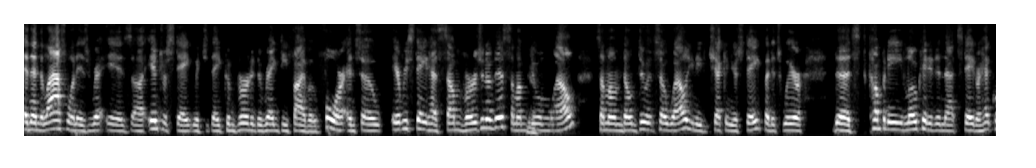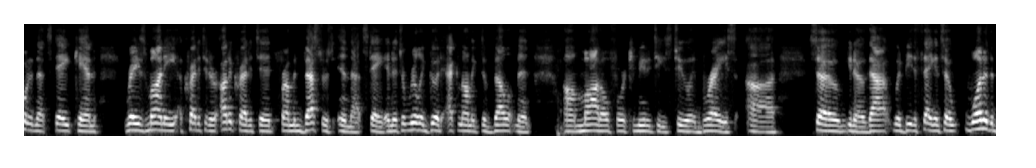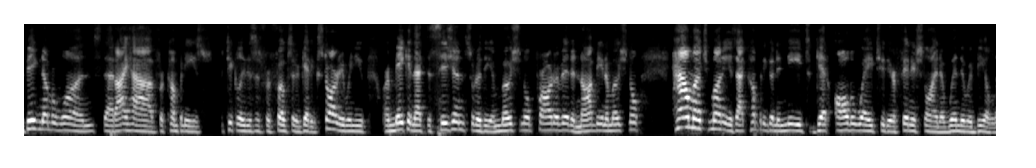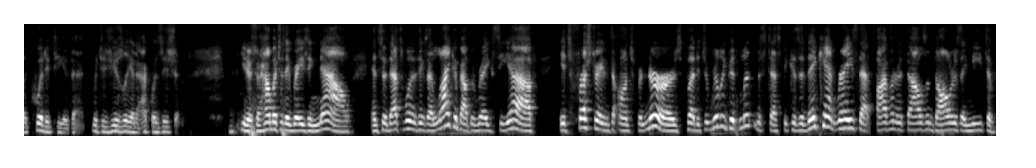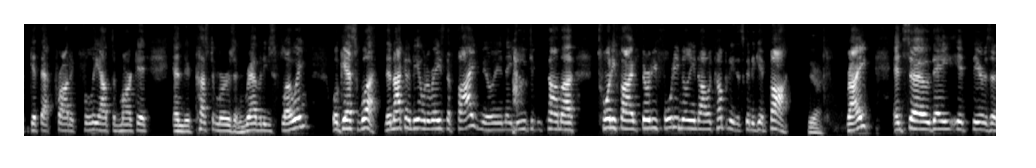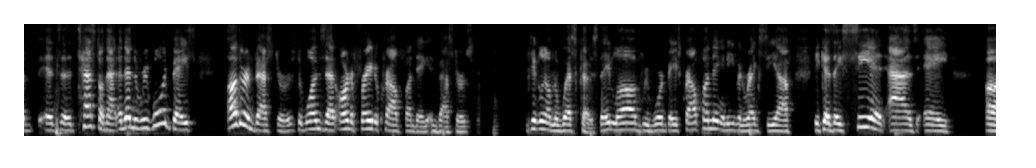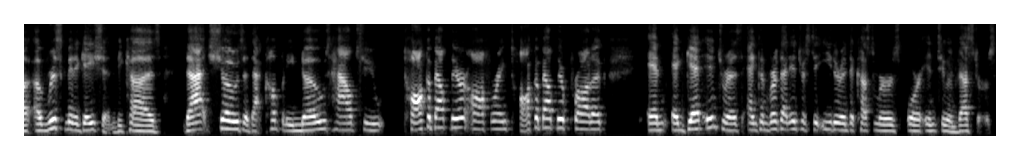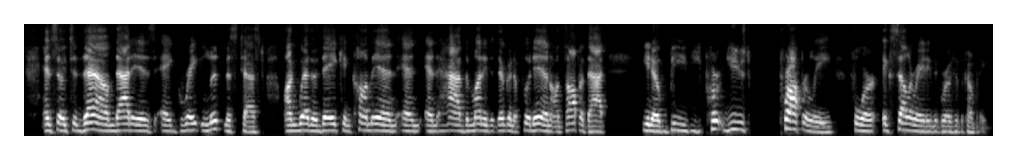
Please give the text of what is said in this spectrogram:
and then the last one is is uh, interstate, which they converted the Reg D 504, and so every state has some version of this. Some of them yeah. doing well, some of them don't do it so well. You need to check in your state, but it's where the company located in that state or headquartered in that state can raise money, accredited or unaccredited, from investors in that state. And it's a really good economic development um, model for communities to embrace. Uh, so, you know, that would be the thing. And so, one of the big number ones that I have for companies, particularly this is for folks that are getting started, when you are making that decision, sort of the emotional part of it and not being emotional, how much money is that company going to need to get all the way to their finish line and when there would be a liquidity event, which is usually an acquisition? You know, so how much are they raising now? And so that's one of the things I like about the Reg CF it's frustrating to entrepreneurs, but it's a really good litmus test because if they can't raise that $500,000 they need to get that product fully out to market and their customers and revenues flowing, well, guess what? They're not going to be able to raise the 5 million. They need to become a 25, 30, 40 million dollar company that's going to get bought. Yeah. Right. And so they, it, there's a, it's a test on that. And then the reward base, other investors, the ones that aren't afraid of crowdfunding investors, particularly on the West Coast. They love reward based crowdfunding and even Reg CF because they see it as a uh, a risk mitigation because that shows that that company knows how to talk about their offering, talk about their product, and and get interest and convert that interest to either into customers or into investors. And so to them that is a great litmus test on whether they can come in and and have the money that they're going to put in on top of that you know be per, used properly for accelerating the growth of the company.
